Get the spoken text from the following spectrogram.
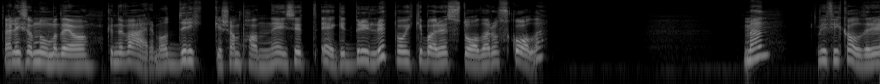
Det er liksom noe med det å kunne være med å drikke champagne i sitt eget bryllup, og ikke bare stå der og skåle. Men vi fikk aldri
